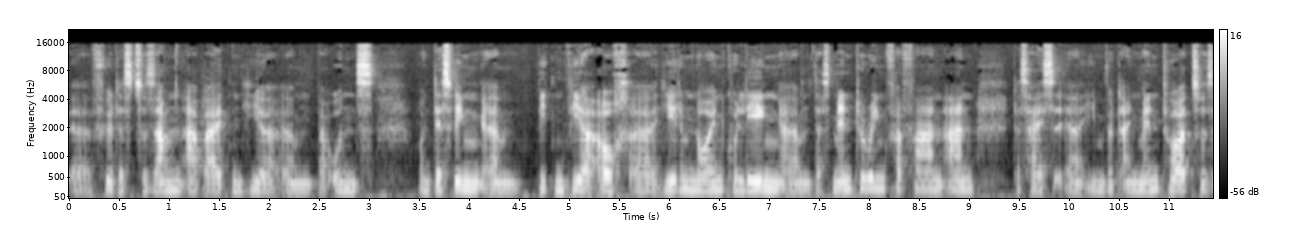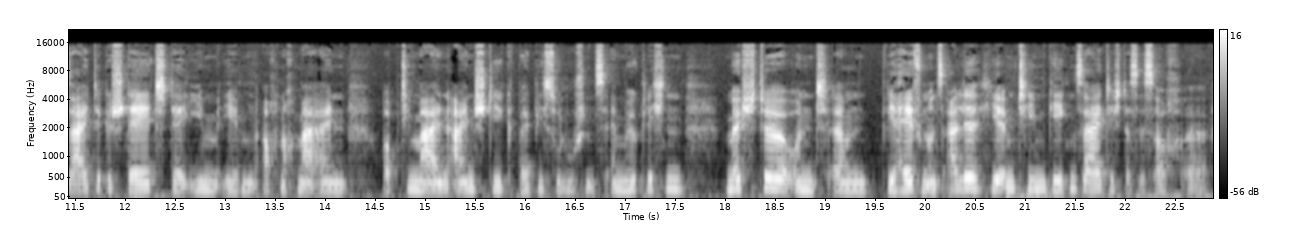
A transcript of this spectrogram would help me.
äh, für das Zusammenarbeiten hier ähm, bei uns. Und deswegen ähm, bieten wir auch äh, jedem neuen Kollegen ähm, das Mentoring-Verfahren an. Das heißt, äh, ihm wird ein Mentor zur Seite gestellt, der ihm eben auch nochmal einen optimalen Einstieg bei B-Solutions ermöglichen möchte. Und ähm, wir helfen uns alle hier im Team gegenseitig. Das ist auch äh,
